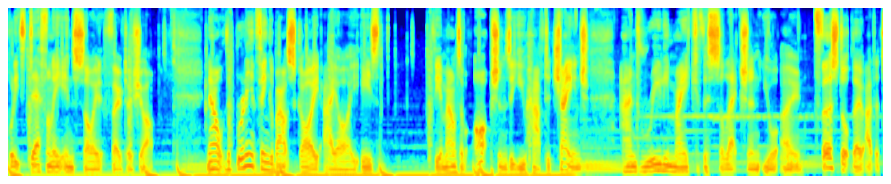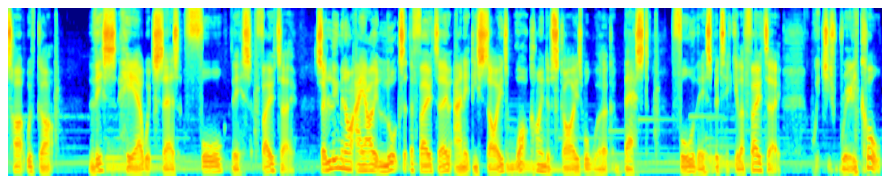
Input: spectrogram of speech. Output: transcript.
but it's definitely inside Photoshop. Now, the brilliant thing about Sky AI is the amount of options that you have to change and really make the selection your own. First up though, at the top, we've got this here, which says for this photo. So Luminar AI looks at the photo and it decides what kind of skies will work best for this particular photo, which is really cool.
